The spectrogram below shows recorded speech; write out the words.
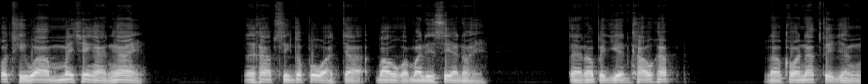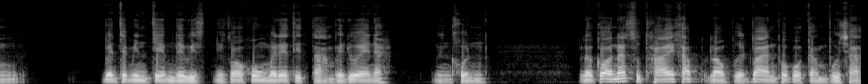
ก็ถือว่าไม่ใช่งานง่ายนะครับ สิงคโปร์อาจจะเบากว่ามาเลเซียหน่อย แต่เราไปเยือนเขาครับ แล้วก็นักเตะอย่างเบนจามินเจมส์เดวิสนี่ก็คงไม่ได้ติดตามไปด้วยนะหนึ่งคน แล้วก็นัดสุดท้ายครับ เราเปิดบ้านพบกับกัมพูชา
